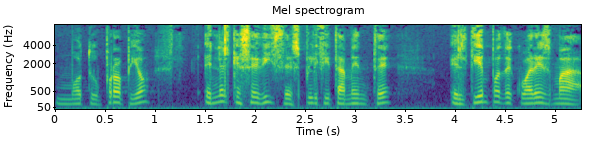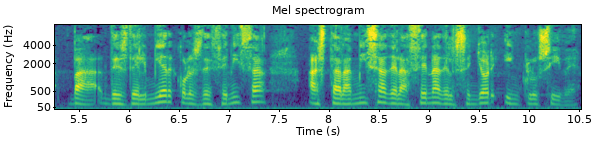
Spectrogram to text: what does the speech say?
motu propio, en el que se dice explícitamente el tiempo de cuaresma va desde el miércoles de ceniza hasta la misa de la cena del Señor inclusive.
